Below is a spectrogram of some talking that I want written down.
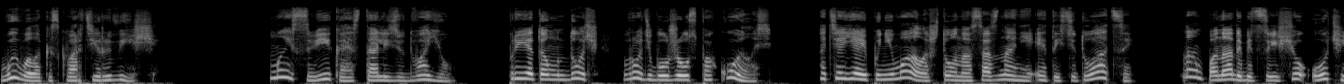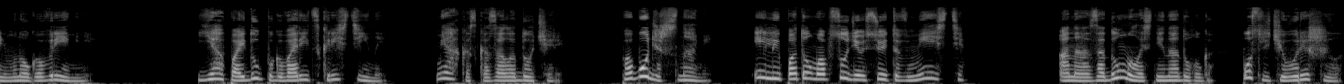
выволок из квартиры вещи. Мы с Викой остались вдвоем. При этом дочь вроде бы уже успокоилась, хотя я и понимала, что на осознание этой ситуации нам понадобится еще очень много времени. «Я пойду поговорить с Кристиной», — мягко сказала дочери. «Побудешь с нами? Или потом обсудим все это вместе?» Она задумалась ненадолго, после чего решила.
